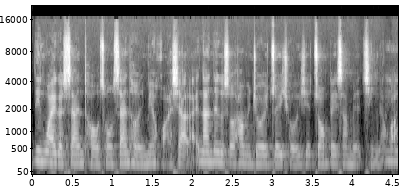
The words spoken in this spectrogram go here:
另外一个山头，从山头里面滑下来。那那个时候他们就会追求一些装备上面的轻量化，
